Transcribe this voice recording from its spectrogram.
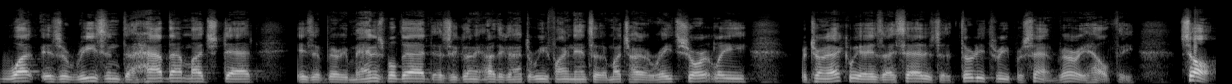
What is a reason to have that much debt? Is it very manageable debt? Is it going to, are they going to have to refinance at a much higher rate shortly? Return equity, as I said, is at 33%, very healthy. So,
